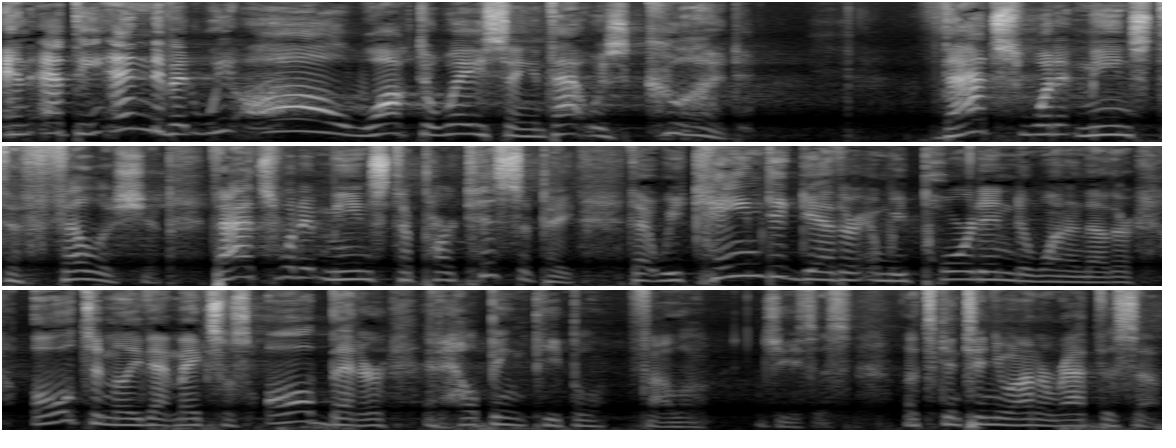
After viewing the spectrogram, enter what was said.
And at the end of it, we all walked away saying, That was good. That's what it means to fellowship. That's what it means to participate. That we came together and we poured into one another. Ultimately, that makes us all better at helping people follow Jesus. Let's continue on and wrap this up.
